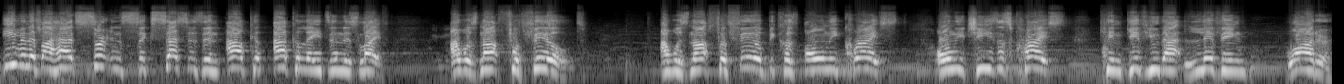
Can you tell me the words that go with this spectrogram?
Even if I had certain successes and accolades in this life, I was not fulfilled. I was not fulfilled because only Christ, only Jesus Christ can give you that living water.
